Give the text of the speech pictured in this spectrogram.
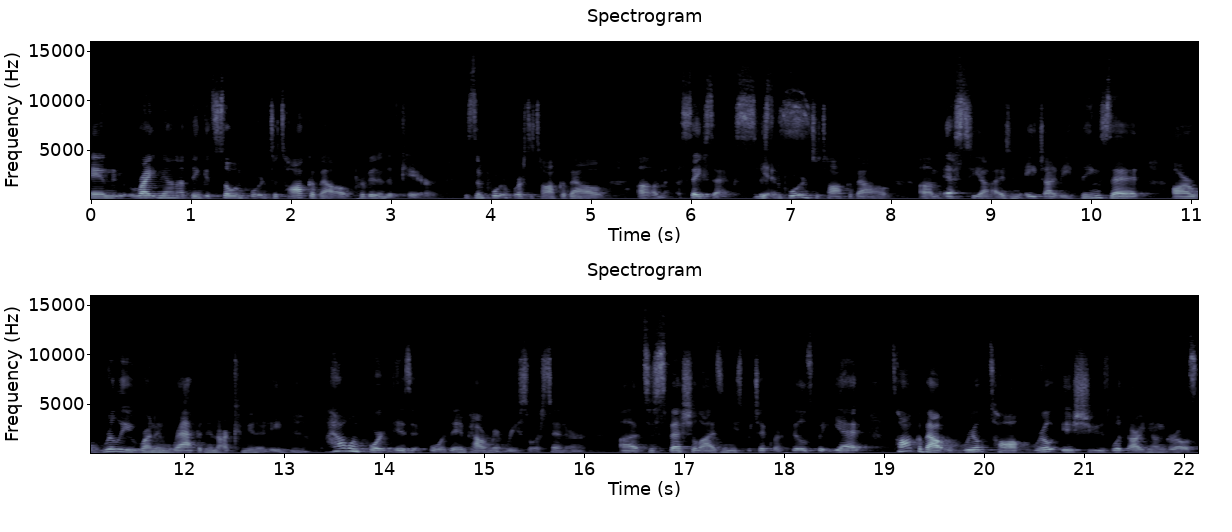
And right now, I think it's so important to talk about preventative care. It's important for us to talk about um, safe sex. Yes. It's important to talk about um, STIs and HIV, things that are really running rapid in our community. Mm-hmm. How important is it for the Empowerment Resource Center uh, to specialize in these particular fields, but yet talk about real talk, real issues with our young girls?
